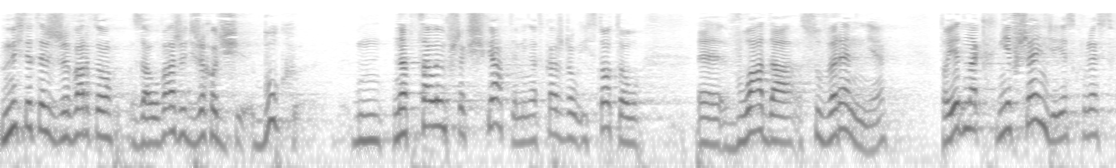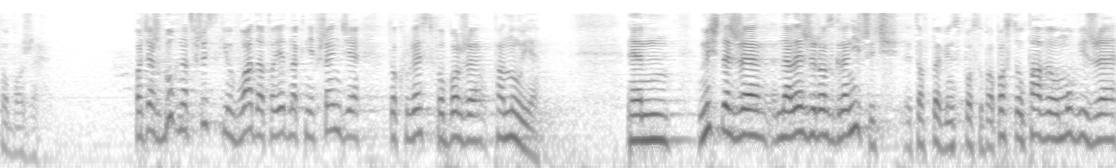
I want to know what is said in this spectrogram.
Myślę też, że warto zauważyć, że choć Bóg nad całym wszechświatem i nad każdą istotą e, włada suwerennie, to jednak nie wszędzie jest Królestwo Boże. Chociaż Bóg nad wszystkim włada, to jednak nie wszędzie to Królestwo Boże panuje. Myślę, że należy rozgraniczyć to w pewien sposób. Apostoł Paweł mówi, że,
